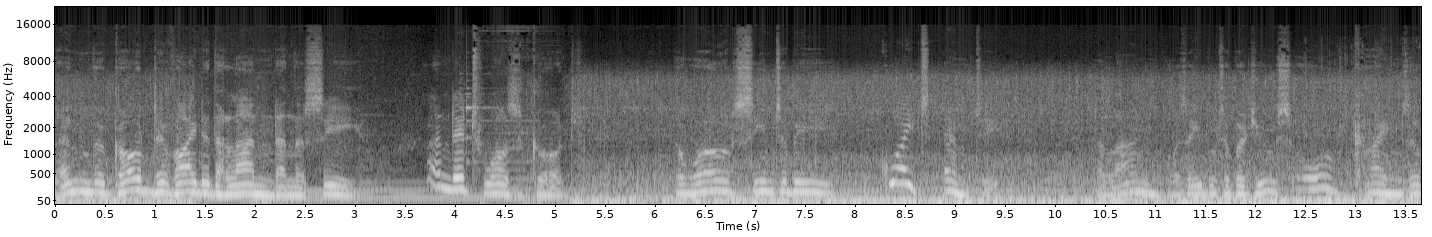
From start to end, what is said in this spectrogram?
then the God divided the land and the sea, and it was good. The world seemed to be quite empty. The land was able to produce all kinds of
